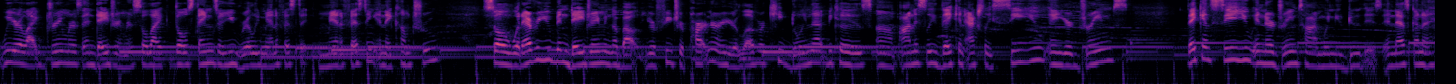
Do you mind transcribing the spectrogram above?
we are like dreamers and daydreamers. So like those things are you really manifested manifesting and they come true so, whatever you've been daydreaming about your future partner or your lover, keep doing that because um, honestly, they can actually see you in your dreams. They can see you in their dream time when you do this, and that's gonna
